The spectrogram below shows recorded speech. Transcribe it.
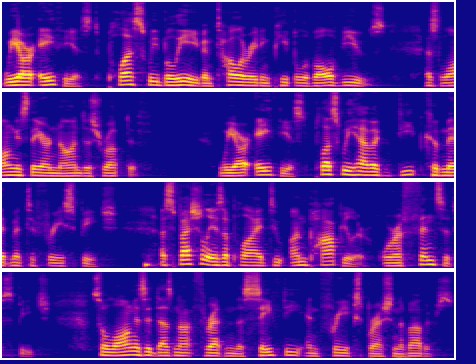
We are atheist, plus we believe in tolerating people of all views, as long as they are non-disruptive. We are atheist, plus we have a deep commitment to free speech, especially as applied to unpopular or offensive speech, so long as it does not threaten the safety and free expression of others.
